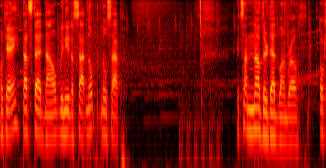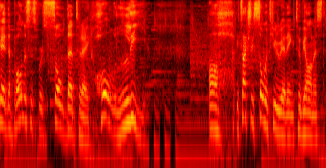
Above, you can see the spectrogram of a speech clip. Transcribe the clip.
Okay, that's dead now. We need a sap. Nope, no sap. It's another dead one, bro. Okay, the bonuses were so dead today. Holy. Oh, it's actually so infuriating, to be honest.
